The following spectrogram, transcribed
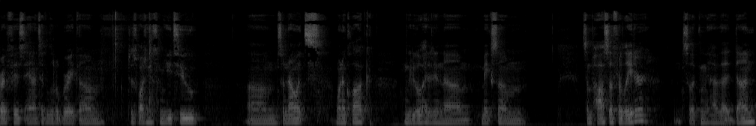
Breakfast and I took a little break, um, just watching some YouTube. Um, so now it's one o'clock. I'm gonna go ahead and um, make some some pasta for later, so I can have that done.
